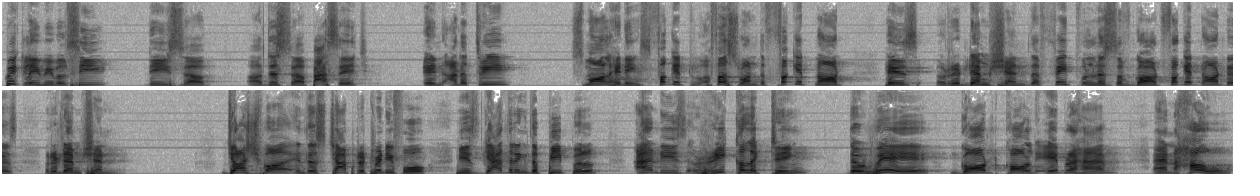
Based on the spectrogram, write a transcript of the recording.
Quickly, we will see these, uh, uh, this uh, passage in under three small headings. Forget first one, the forget not his redemption, the faithfulness of God. Forget not his redemption. Joshua in this chapter 24, he is gathering the people and he is recollecting the way God called Abraham and how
